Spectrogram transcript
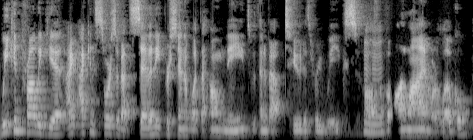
we can probably get I, I, can source about 70% of what the home needs within about two to three weeks mm-hmm. off of online or local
